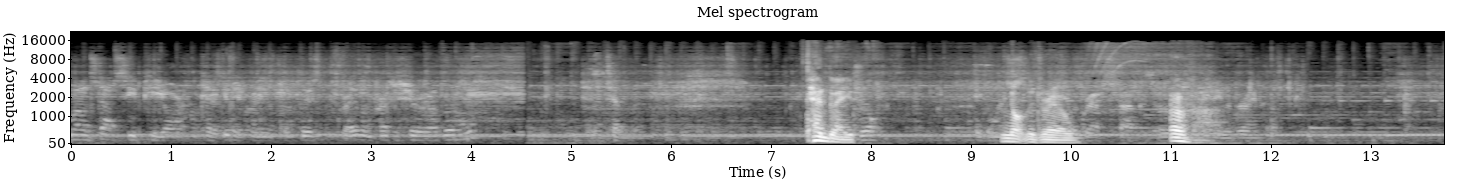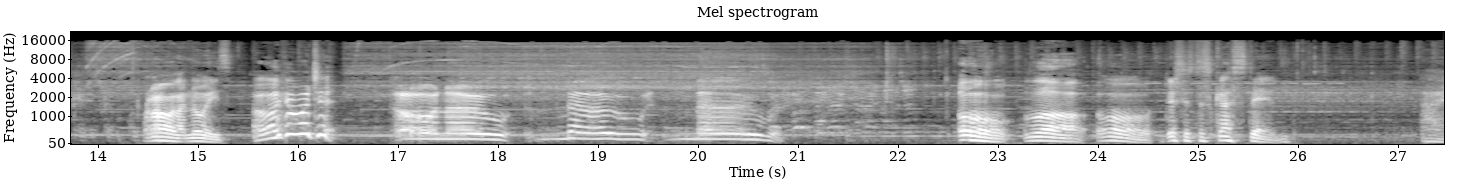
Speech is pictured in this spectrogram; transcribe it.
Non-stop CPR. Okay, give me a cranial please. Right, and pressure your elbow. Here's a ten minute blade. drill. Take the Not the drill. grab stop is Oh. over in the brain. Okay, let's go. Oh, that noise. Oh, I can't watch it. Oh, no. No. No. Oh, oh, oh. This is disgusting. Ah,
